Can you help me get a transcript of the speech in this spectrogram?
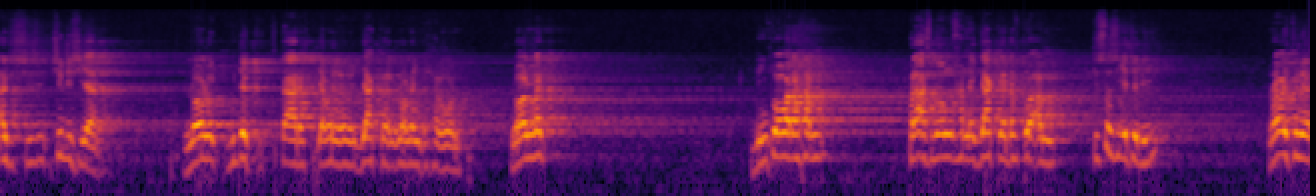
ak judiciaire loolu bu njëkk ci taarix jamono yooyu jàkk loolu lañ ko xame woon loolu nag duñ ko war a xam place boobu nga xam ne jàkk daf koo am ci société bi rawatina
